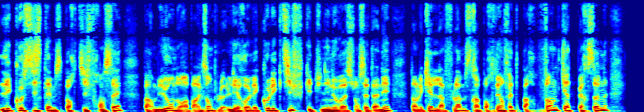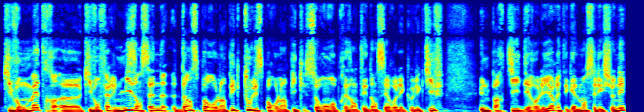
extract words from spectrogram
l'écosystème sportif français. Parmi eux, on aura par exemple les relais collectifs, qui est une innovation cette année, dans lesquels la flamme sera portée en fait par 24 personnes qui vont mettre, euh, qui vont faire une mise en scène d'un sport olympique. Tous les sports olympiques seront représentés dans ces relais collectifs. Une partie des relayeurs est également sélectionnée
